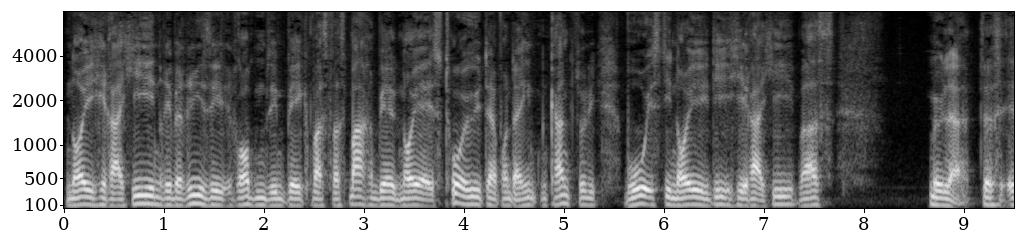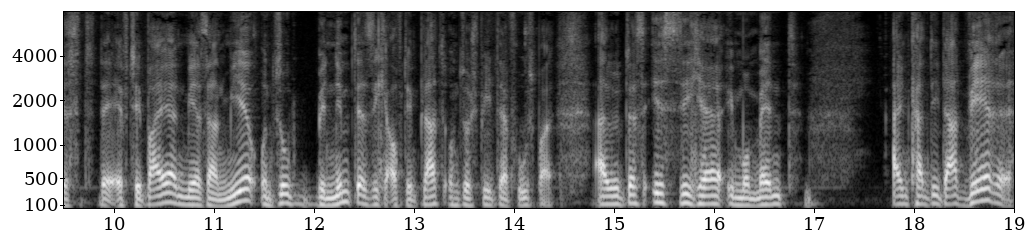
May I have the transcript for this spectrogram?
neue Hierarchien, Ribery, Robben sind weg, was, was machen wir, neuer ist Torhüter, von da hinten kannst du nicht, wo ist die neue, die Hierarchie, was? Müller, das ist der FC Bayern, mir san mir und so benimmt er sich auf dem Platz und so spielt er Fußball. Also das ist sicher im Moment ein Kandidat wäre,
